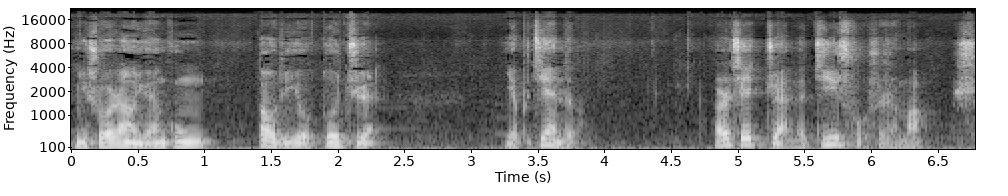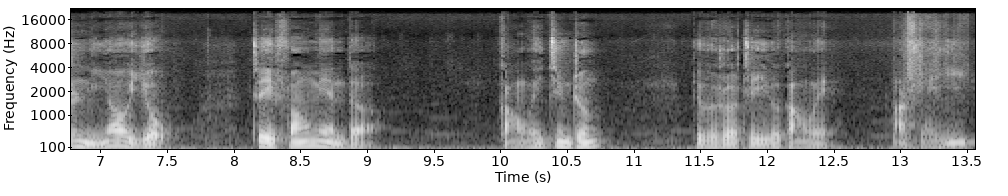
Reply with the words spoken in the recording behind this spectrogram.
你说让员工到底有多卷，也不见得。而且卷的基础是什么？是你要有这方面的岗位竞争，就比如说这一个岗位二选一。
